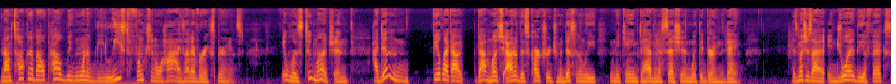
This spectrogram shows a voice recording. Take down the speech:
and I'm talking about probably one of the least functional highs I've ever experienced. It was too much, and I didn't feel like I got much out of this cartridge medicinally when it came to having a session with it during the day. As much as I enjoyed the effects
